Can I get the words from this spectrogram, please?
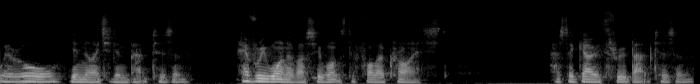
we're all united in baptism. Every one of us who wants to follow Christ has to go through baptism,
